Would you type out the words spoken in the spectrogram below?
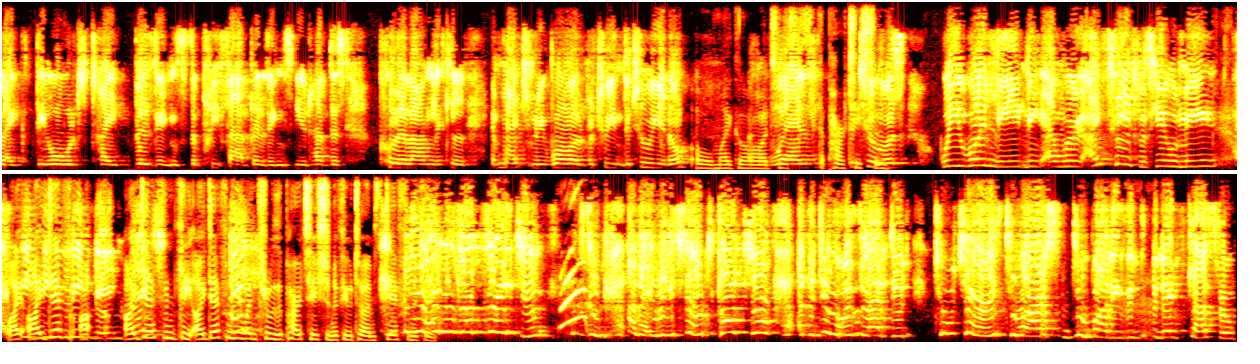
like the old type buildings, the prefab buildings, you'd have this pull along little imaginary wall between the two, you know. Oh my God. Well, yes, the partition. two of us, we were leaning, and we were. I'd say it was you and me. I, I, think def- I, leaning, I right? definitely, I definitely went through the partition a few times. Definitely. Yeah, I was outside you, and I reached out to catch you, and the two of us landed two chairs, two arse, and two bodies into the next classroom,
